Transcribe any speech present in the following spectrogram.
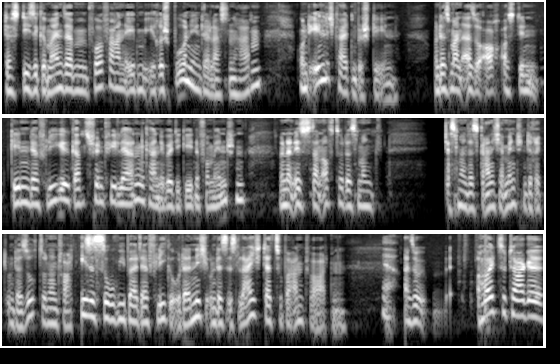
dass diese gemeinsamen Vorfahren eben ihre Spuren hinterlassen haben und Ähnlichkeiten bestehen. Und dass man also auch aus den Genen der Fliege ganz schön viel lernen kann über die Gene vom Menschen. Und dann ist es dann oft so, dass man dass man das gar nicht am Menschen direkt untersucht, sondern fragt, ist es so wie bei der Fliege oder nicht? Und das ist leichter zu beantworten. Ja. Also heutzutage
